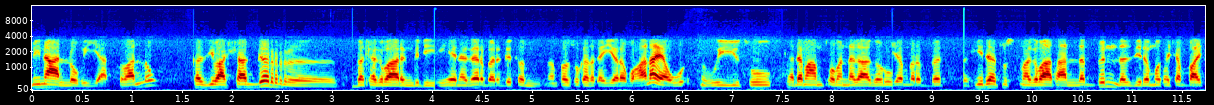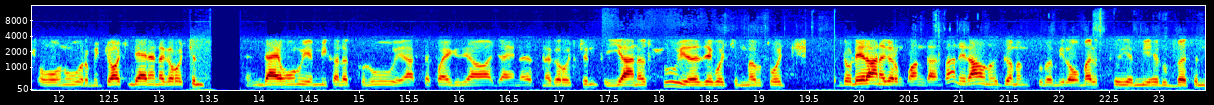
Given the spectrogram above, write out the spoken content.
ሚና አለው ብዬ አስባለሁ። ከዚህ ባሻገር በተግባር እንግዲህ ይሄ ነገር በእርግጥም መንፈሱ ከተቀየረ በኋላ ያው ውይይቱ ተደማምጦ መነጋገሩ ጀምርበት ሂደት ውስጥ መግባት አለብን። ለዚህ ደግሞ ተጨባጭ የሆኑ እርምጃዎች እንዲህ አይነት ነገሮችን እንዳይሆኑ የሚከለክሉ የአስቸኳይ ጊዜ አዋጅ አይነት ነገሮችን እያነሱ የዜጎችን መብቶች እንደው ሌላ ነገር እንኳን ጋንሳ ሌላ አሁን ህገ መንግስቱ በሚለው መልክ የሚሄዱበትን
